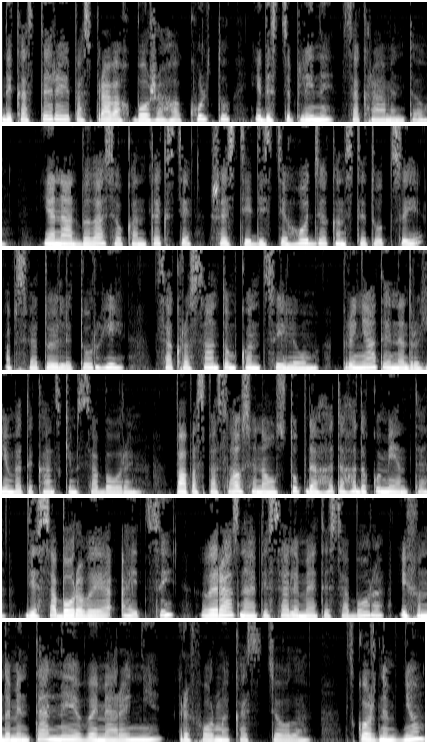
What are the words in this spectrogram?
дэкастэрыі па справах Божага культу і дысцыпліны сакраментаў. Яна адбылася ў кантэксце 60годдзя канстытуцыі аб святой літургіі сакросантум концыліум, прынятай на другім ватыканскім саборы. Папа спаслаўся на ўступ да гэтага дакумента, дзе саборавыя айцы выразна апісалі мэты сабора і фундаментальныя вымярэнні рэформы касцёла. З кожным днём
